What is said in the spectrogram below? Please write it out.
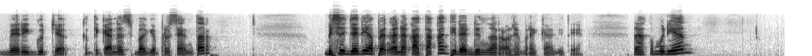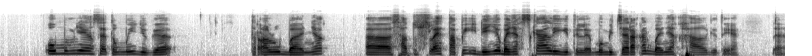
very good ya. Ketika Anda sebagai presenter, bisa jadi apa yang Anda katakan tidak dengar oleh mereka gitu ya. Nah, kemudian umumnya yang saya temui juga terlalu banyak uh, satu slide tapi idenya banyak sekali gitu ya, membicarakan banyak hal gitu ya. Nah,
